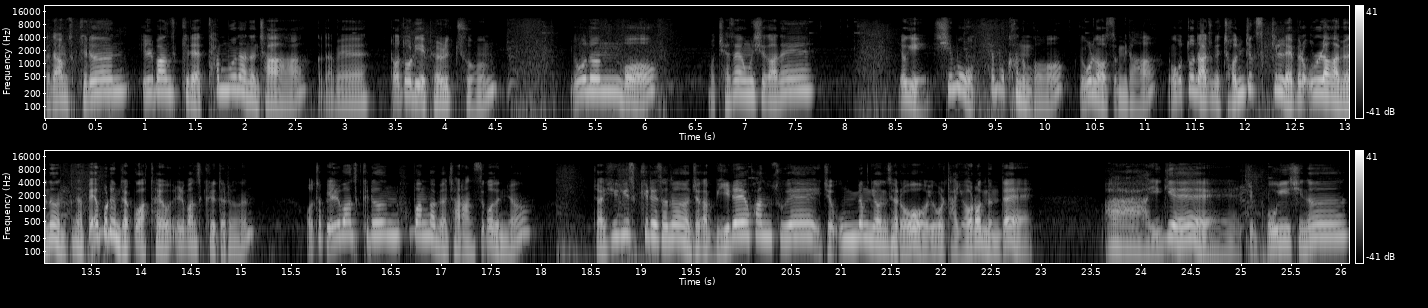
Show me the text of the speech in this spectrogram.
그 다음 스킬은 일반 스킬에 탐문하는 자, 그 다음에 떠돌이의 별춤. 요거는 뭐, 뭐 재사용 시간에 여기 심호흡 회복하는 거 요걸 넣었습니다. 이것도 나중에 전직 스킬 레벨 올라가면은 그냥 빼버리면 될 것 같아요. 일반 스킬들은. 어차피 일반 스킬은 후반 가면 잘 안 쓰거든요. 자 희귀 스킬에서는 제가 미래 환수의 이제 운명 연쇄로 이걸 다 열었는데 아 이게 지금 보이시는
